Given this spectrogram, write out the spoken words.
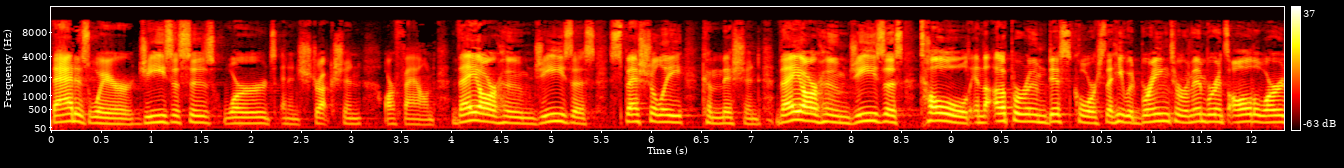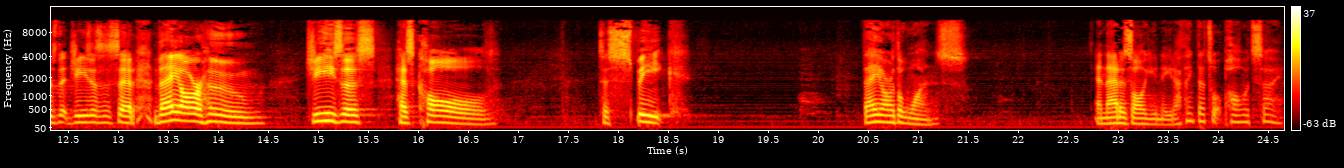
That is where Jesus' words and instruction are found. They are whom Jesus specially commissioned. They are whom Jesus told in the upper room discourse that he would bring to remembrance all the words that Jesus has said. They are whom Jesus has called to speak They are the ones. And that is all you need. I think that's what Paul would say.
